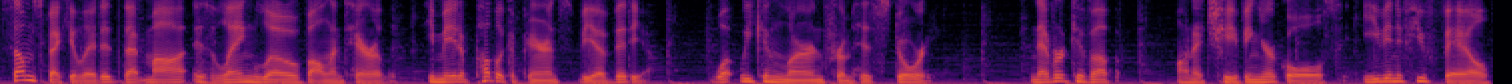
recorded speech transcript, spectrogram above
Some speculated that Ma is laying low voluntarily. He made a public appearance via video. What we can learn from his story. Never give up on achieving your goals, even if you fail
